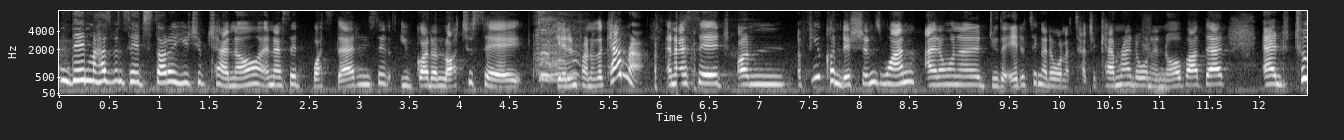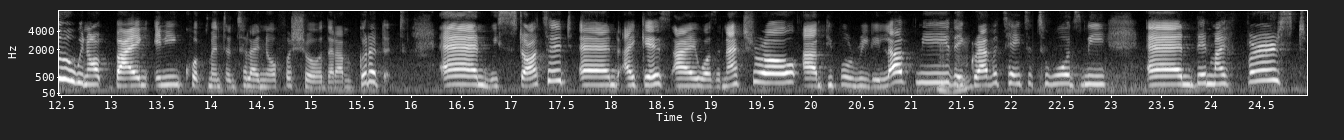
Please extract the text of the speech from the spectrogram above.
and then my husband said, start a YouTube channel. And I said, what's that? And he said, you've got a lot to say. Get in front of the camera. And I said, on a few conditions. One, I don't want to do the editing. I don't want to touch a camera. I don't want to know about that. And two, we're not buying any equipment until I know for sure that I'm good at it. And we started, and I guess I was a natural. Um, people really loved me. They gravitated towards me. And then my first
